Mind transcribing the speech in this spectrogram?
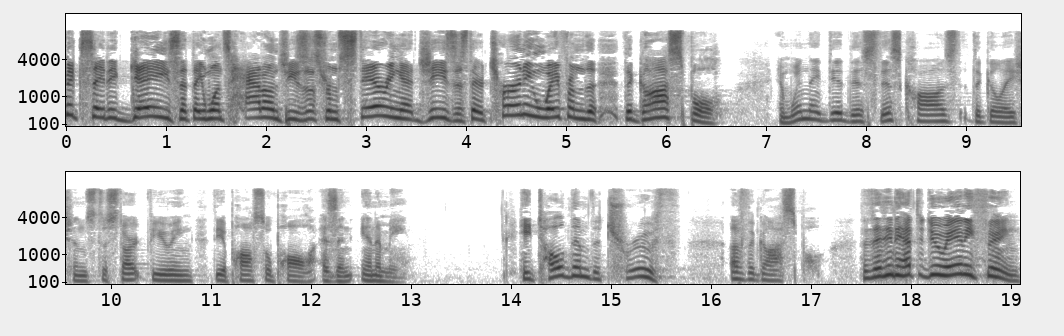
fixated gaze that they once had on Jesus, from staring at Jesus. They're turning away from the, the gospel. And when they did this, this caused the Galatians to start viewing the Apostle Paul as an enemy. He told them the truth of the gospel that they didn't have to do anything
